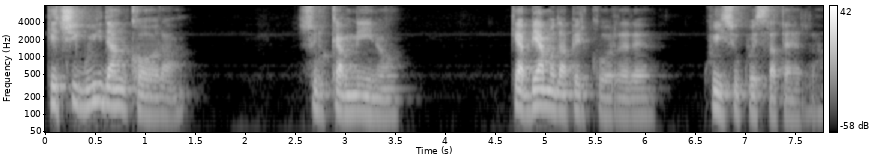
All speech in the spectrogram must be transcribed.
che ci guida ancora sul cammino che abbiamo da percorrere qui su questa terra.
